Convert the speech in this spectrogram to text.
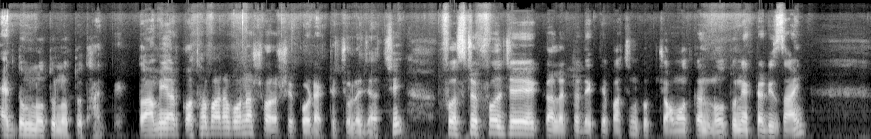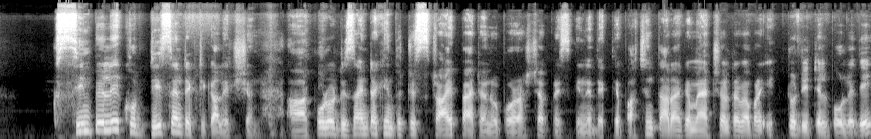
একদম নতুনত্ব থাকবে। তো আমি আর কথা বাড়াবো না, সরাসরি প্রোডাক্টে চলে যাচ্ছি। ফার্স্ট অফ অল যে কালারটা দেখতে পাচ্ছেন, খুব চমৎকার নতুন একটা ডিজাইন সিম্পলি খুব ডিসেন্ট একটি কালেকশন আর পুরো ডিজাইনটা কিন্তু একটু স্ট্রাইপ প্যাটার্নের উপর আসছে, আপনি স্ক্রিনে দেখতে পাচ্ছেন। তার আগে ম্যাটেরিয়ালটার ব্যাপারে একটু ডিটেল বলে দিই।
